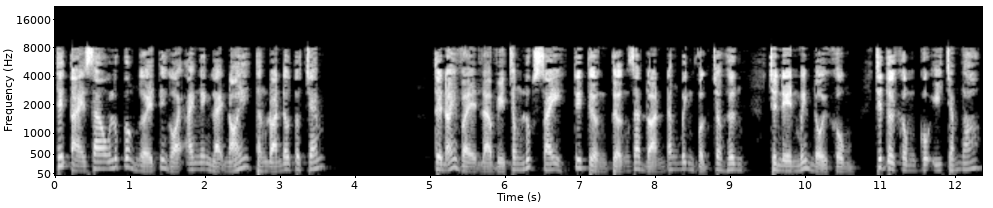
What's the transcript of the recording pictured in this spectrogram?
thế tại sao lúc có người tới gọi anh anh lại nói thằng đoàn đâu tao chém tôi nói vậy là vì trong lúc say tôi tưởng tượng ra đoàn đang binh vực cho hưng cho nên mới nổi khùng chứ tôi không cố ý chém nó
